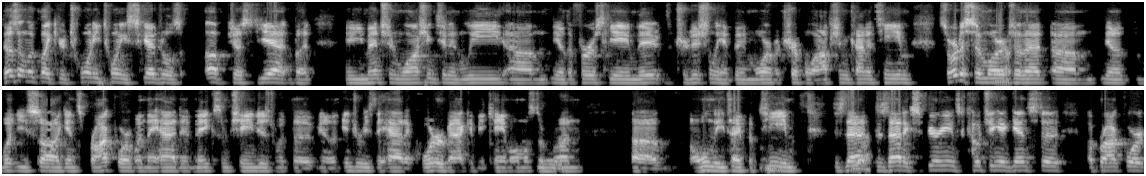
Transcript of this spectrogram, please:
doesn't look like your 2020 schedule's up just yet. But you, know, you mentioned Washington and Lee. Um, you know, the first game they traditionally have been more of a triple option kind of team, sort of similar yeah. to that. Um, you know, what you saw against Brockport when they had to make some changes with the you know injuries they had at quarterback. It became almost a mm-hmm. run uh, only type of team. Does that yeah. does that experience coaching against a, a Brockport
